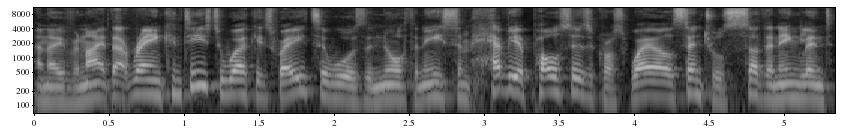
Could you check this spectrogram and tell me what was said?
and overnight, that rain continues to work its way towards the north and east. Some heavier pulses across Wales, central southern England.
